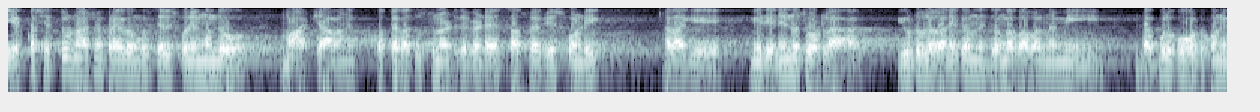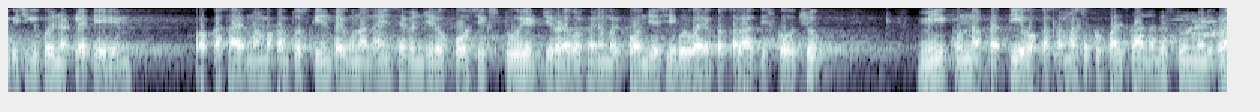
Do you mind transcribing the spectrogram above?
ఈ యొక్క శత్రునాశనం ప్రయోగం గురించి తెలుసుకునే ముందు మా ఛానల్ని కొత్తగా చూస్తున్నట్టు వెంటనే సబ్స్క్రైబ్ చేసుకోండి. అలాగే మీరు ఎన్నెన్నో చోట్ల యూట్యూబ్లో అనేక మంది దొంగ బాబాలు నమ్మి డబ్బులు పోగొట్టుకొని విసిగిపోయినట్లయితే ఒక్కసారి నమ్మకంతో స్క్రీన్పై ఉన్న nine seven zero four six two eight zero double five నెంబర్కి ఫోన్ చేసి గురుగారి యొక్క సలహాలు తీసుకోవచ్చు. మీకున్న ప్రతి ఒక్క సమస్యకు పరిష్కారం లభిస్తున్నాడు ఇక్కడ.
